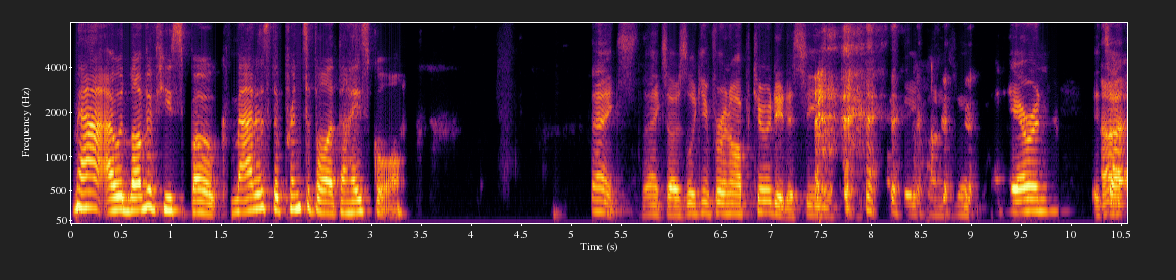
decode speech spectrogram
Matt, I would love if you spoke. Matt is the principal at the high school. Thanks. Thanks. I was looking for an opportunity to see Aaron. It's uh,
